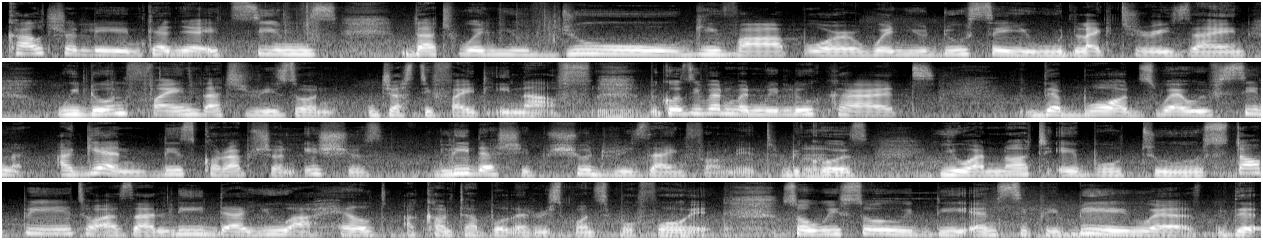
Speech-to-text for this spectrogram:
culturally in Kenya, it seems that when you do give up or when you do say you would like to resign, we don't find that reason justified enough. Because even when we look at the boards where we've seen again these corruption issues leadership should resign from it because mm. you are not able to stop it or as a leader you are held accountable and responsible for it. So we saw with the ncpb where the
